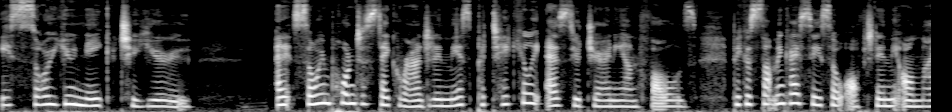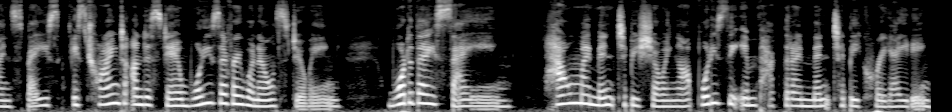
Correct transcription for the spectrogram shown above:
is so unique to you. And it's so important to stay grounded in this, particularly as your journey unfolds, because something I see so often in the online space is trying to understand what is everyone else doing? What are they saying? How am I meant to be showing up? What is the impact that I'm meant to be creating?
